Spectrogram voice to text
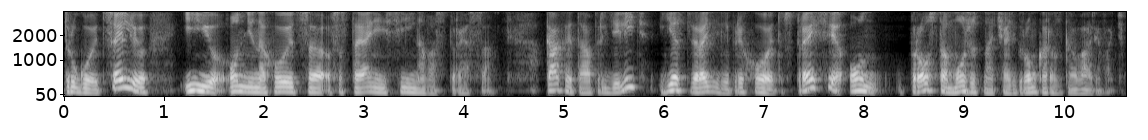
другой целью, и он не находится в состоянии сильного стресса. Как это определить? Если родители приходят в стрессе, он просто может начать громко разговаривать.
